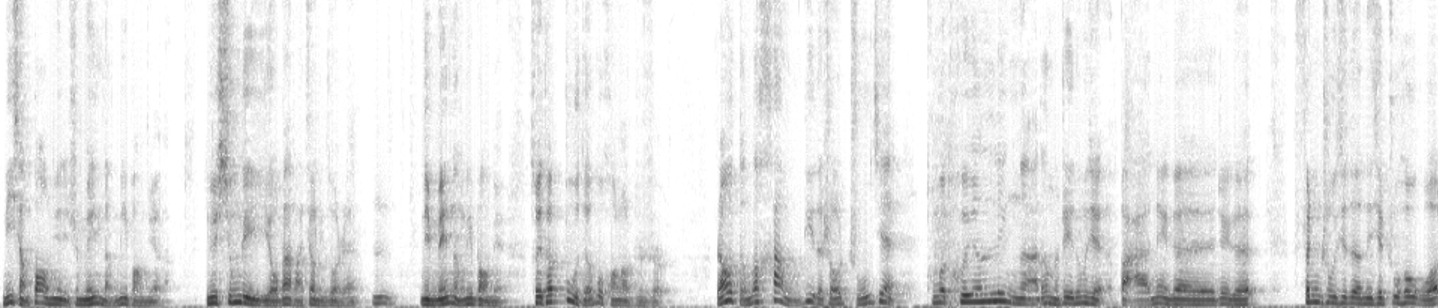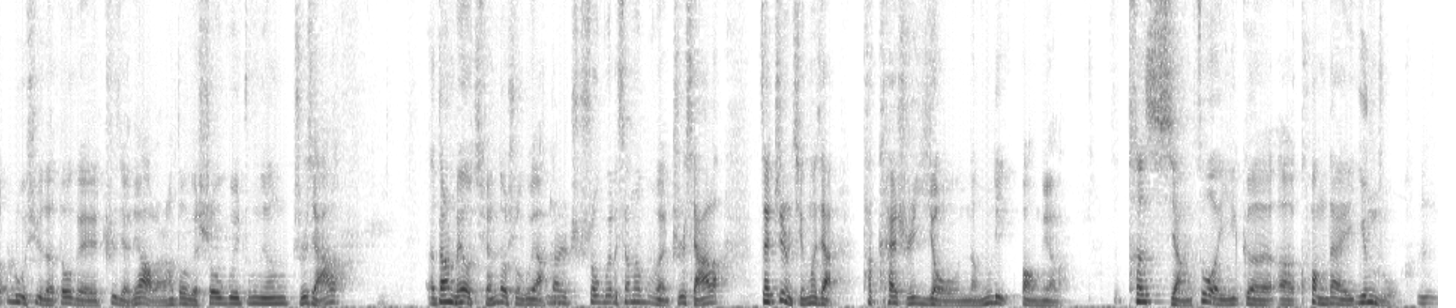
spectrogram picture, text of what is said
你想暴虐你是没能力暴虐的，因为兄弟有办法教你做人，嗯，你没能力暴虐，所以他不得不黄老之治。然后等到汉武帝的时候，逐渐通过推恩令啊等等这些东西，把那个这个分出去的那些诸侯国陆续的都给肢解掉了，然后都给收归中央直辖了。呃，当然没有全都收归啊，但是收归了相当部分，直辖了。在这种情况下，他开始有能力暴虐了。他想做一个呃旷代英主，嗯，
